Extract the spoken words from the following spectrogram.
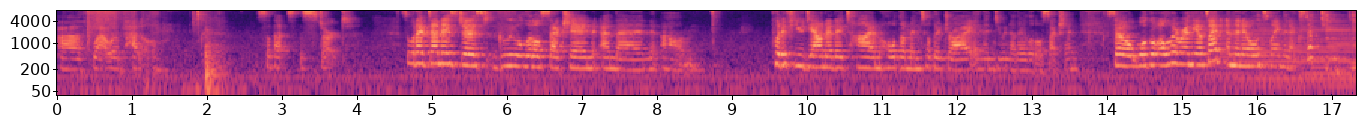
a flower petal. So that's the start. So what I've done is just glue a little section and then um, put a few down at a time, hold them until they're dry, and then do another little section. So we'll go all the way around the outside and then I will explain the next step to you.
